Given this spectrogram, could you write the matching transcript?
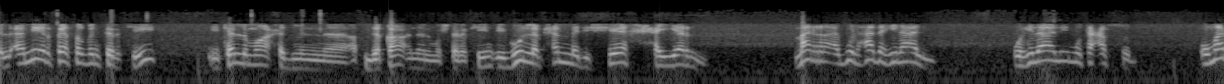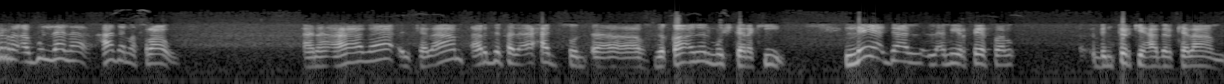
الأمير فيصل بن تركي يكلم واحد من أصدقائنا المشتركين يقول لمحمد الشيخ حيرني. مرة أقول هذا هلالي. وهلالي متعصب. ومرة أقول لا لا هذا نصراوي. أنا هذا الكلام اردفه لأحد صد- أصدقائنا المشتركين. ليه قال الأمير فيصل بن تركي هذا الكلام؟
